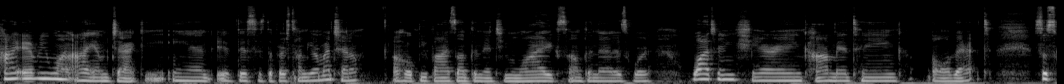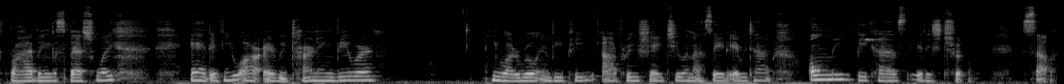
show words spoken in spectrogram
Hi everyone, I am Jackie, and if this is the first time you're on my channel, I hope you find something that you like, something that is worth watching, sharing, commenting, all that, subscribing especially. And if you are a returning viewer, you are the real MVP. I appreciate you, and I say it every time only because it is true. So,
